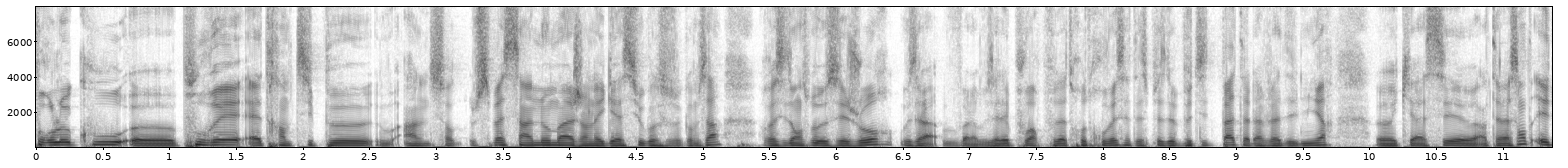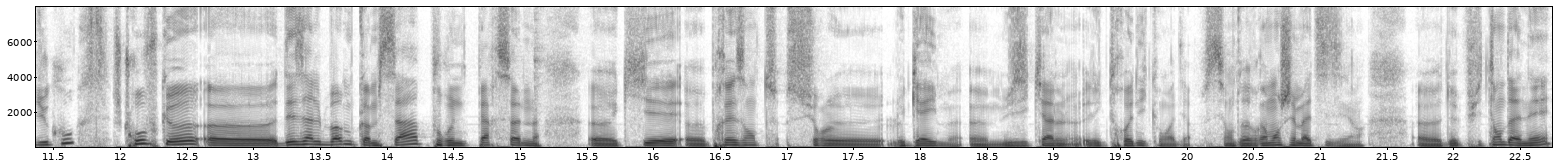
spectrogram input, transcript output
pour le coup euh, pourrait être un petit peu un je sais pas si c'est un hommage un legacy ou quoi que ce soit comme ça. Résidence de séjour vous allez pouvoir peut-être retrouver cette espèce de petite patte à la Vladimir euh, qui est assez euh, intéressante. Et du coup je trouve que des albums comme ça pour une personne qui est présente sur le, game musical électronique on va dire si on doit vraiment schématiser hein, depuis tant d'années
